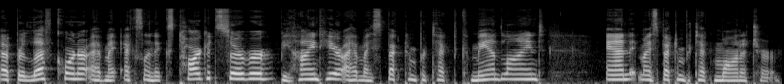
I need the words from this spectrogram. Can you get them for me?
upper left corner, I have my XLinux target server. Behind here, I have my Spectrum Protect command line and my Spectrum Protect monitor.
